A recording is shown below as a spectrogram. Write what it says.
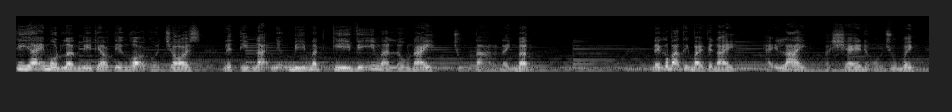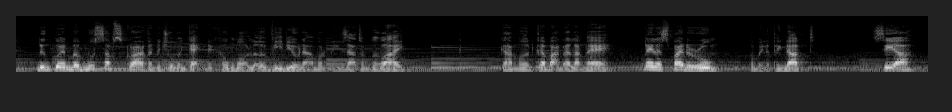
Thì hãy một lần đi theo tiếng gọi của Joyce để tìm lại những bí mật kỳ vĩ mà lâu nay chúng ta đã đánh mất. Nếu các bạn thích bài viết này, hãy like và share để ủng hộ chúng mình. Đừng quên bấm nút subscribe và nút chuông bên cạnh để không bỏ lỡ video nào bọn mình ra trong tương lai. Cảm ơn các bạn đã lắng nghe. Đây là Spider Room, còn mình là Pink Dot. See ya!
